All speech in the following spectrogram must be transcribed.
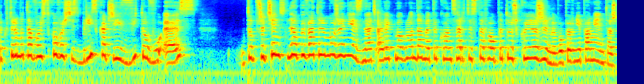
y, któremu ta wojskowość jest bliska, czyli Vito WS, to przeciętny obywatel może nie znać, ale jak my oglądamy te koncerty z TVP, to już kojarzymy, bo pewnie pamiętasz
